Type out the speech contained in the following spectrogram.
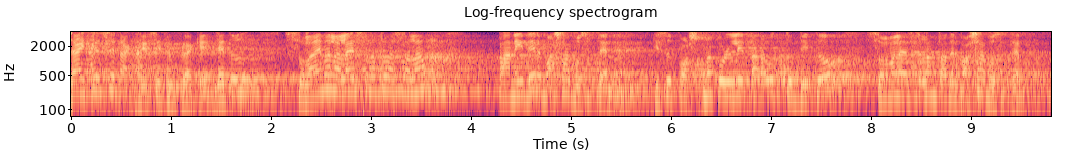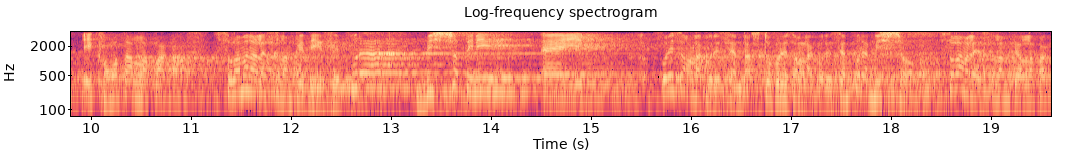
যাইতেছে, ডাক দিছে পিঁপড়াকে। যেহেতু সুলাইমান আলাইসালাম প্রাণীদের বাসা বুঝতেন, কিছু প্রশ্ন করলে তারা উত্তর দিত, সুলাইমান আলাইসাল্লাম তাদের বাসা বুঝতেন। এই ক্ষমতা আল্লাহ পাক সুলাইমান আলাইসাল্লামকে দিয়েছে। পুরা বিশ্ব তিনি এই পরিচালনা করেছেন, রাষ্ট্র পরিচালনা করেছেন, পুরা বিশ্ব সালাম আলাইসাল্লামকে আল্লাহ পাক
